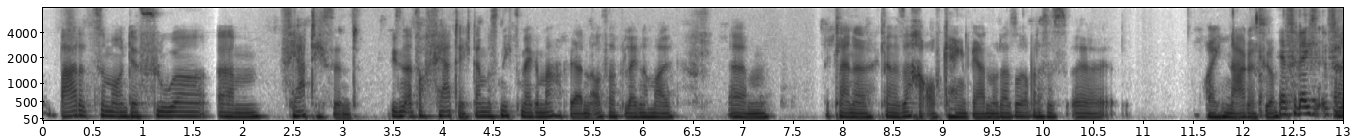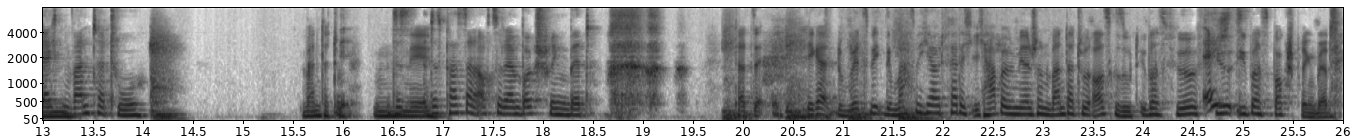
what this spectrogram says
Badezimmer und der Flur, ähm, fertig sind. Die sind einfach fertig. Da muss nichts mehr gemacht werden, außer vielleicht nochmal ähm, eine kleine, kleine Sache aufgehängt werden oder so. Aber das ist, äh, brauche ich einen Nagel für. Ja, vielleicht, vielleicht ähm, ein Wandtattoo. Wandtattoo. Nee, das, nee. das passt dann auch zu deinem Boxspringbett. Tatsächlich. Digga, du willst mich, du machst mich ja heute fertig. Ich habe mir schon ein Wandtattoo rausgesucht. Übers für, für Echt? übers Boxspringbett.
